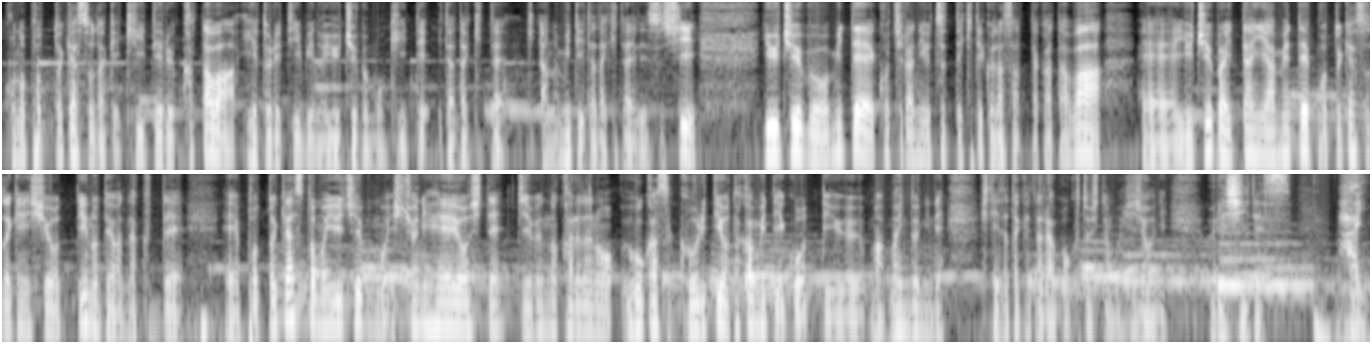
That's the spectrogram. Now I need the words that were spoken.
このポッドキャストだけ聞いてる方は家トレ TV の YouTube も聞いていただきたいあの見ていただきたいですし YouTube を見てこちらに移ってきてくださった方は、えー、YouTube は一旦やめてポッドキャストだけにしようっていうのではなくて、えー、ポッドキャストも YouTube も一緒に併用して自分の体の動かすクオリティを高めていこうっていう、まあ、マインドにねしていただけたら僕としても非常に嬉しいです。はい。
